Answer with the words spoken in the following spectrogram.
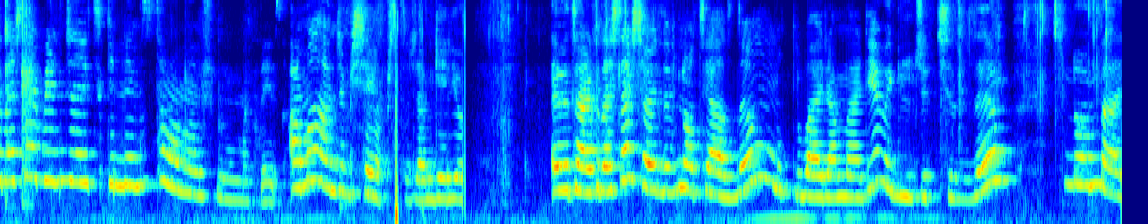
arkadaşlar birinci etkinliğimizi tamamlamış bulunmaktayız. Ama önce bir şey yapıştıracağım. Geliyor. Evet arkadaşlar şöyle bir not yazdım. Mutlu bayramlar diye ve gülücük çizdim. Şimdi onu da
